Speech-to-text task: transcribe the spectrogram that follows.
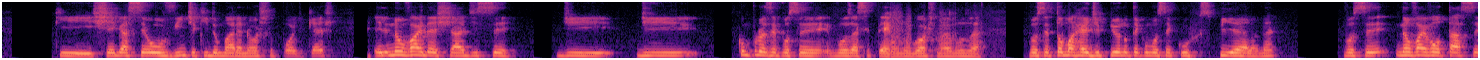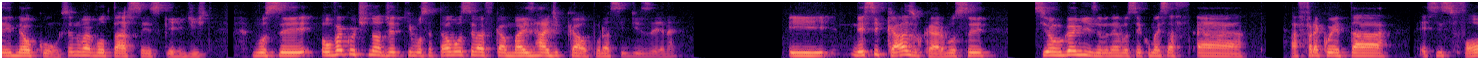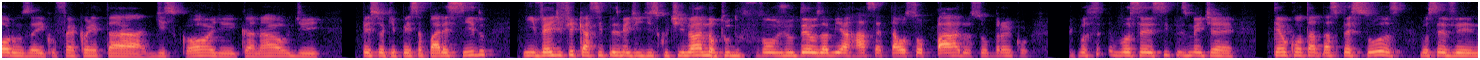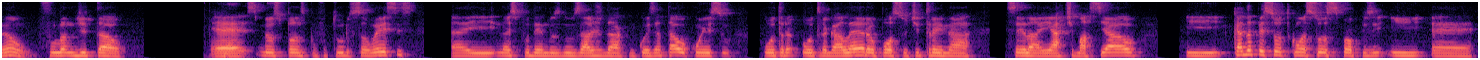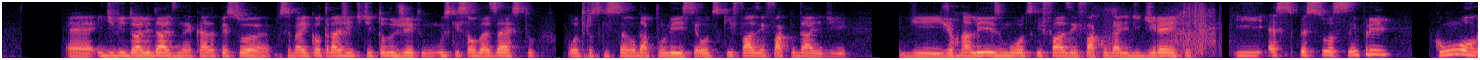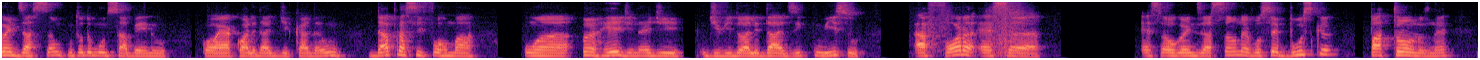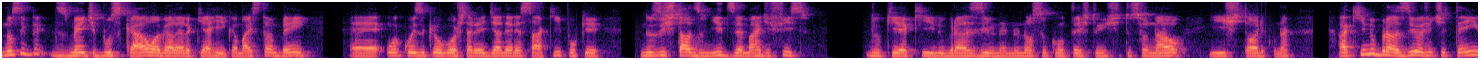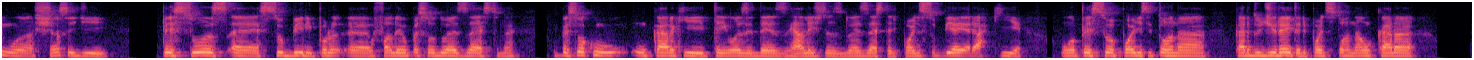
que chega a ser ouvinte aqui do Mare Nostro Podcast, ele não vai deixar de ser, de, de como por exemplo, você, vou usar esse termo, não gosto, mas vou usar. Você toma Red Pill, não tem como você cuspir ela, né? Você não vai voltar a ser neocon, você não vai voltar a ser esquerdista. Você ou vai continuar do jeito que você tá, ou você vai ficar mais radical, por assim dizer, né? E nesse caso, cara, você se organiza, né? Você começa a, a, a frequentar esses fóruns aí, frequentar Discord, canal de pessoa que pensa parecido, em vez de ficar simplesmente discutindo, ah, não, tudo são judeus, a minha raça é tal, sou pardo, sou branco. Você, você simplesmente é, tem o contato das pessoas, você vê, não, fulano de tal, é, meus planos para o futuro são esses, aí nós podemos nos ajudar com coisa tal, eu conheço outra, outra galera, eu posso te treinar, sei lá, em arte marcial, e cada pessoa com as suas próprias e, é, é, individualidades, né? Cada pessoa, você vai encontrar gente de todo jeito, uns que são do exército, outros que são da polícia, outros que fazem faculdade de, de jornalismo, outros que fazem faculdade de direito. E essas pessoas sempre, com organização, com todo mundo sabendo qual é a qualidade de cada um, dá para se formar uma, uma rede né, de individualidades. E com isso, afora essa, essa organização, né, você busca patronos, né? Não simplesmente buscar uma galera que é rica, mas também é, uma coisa que eu gostaria de adereçar aqui, porque nos Estados Unidos é mais difícil do que aqui no Brasil, né, no nosso contexto institucional e histórico, né? Aqui no Brasil a gente tem uma chance de pessoas é, subirem, por, é, eu falei uma pessoa do exército, né? Uma pessoa com um cara que tem umas ideias realistas no exército, ele pode subir a hierarquia. Uma pessoa pode se tornar cara do direito, ele pode se tornar um cara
